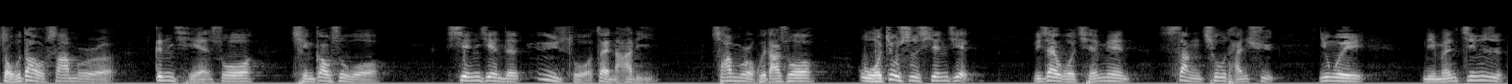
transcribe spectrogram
走到沙姆尔跟前说：“请告诉我，先见的寓所在哪里？”沙姆尔回答说：“我就是先见，你在我前面上秋坛去，因为你们今日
